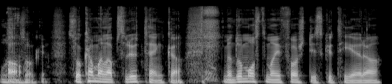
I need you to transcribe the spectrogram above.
Och ja, saker. Så kan man absolut tänka. Men då måste man ju först diskutera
